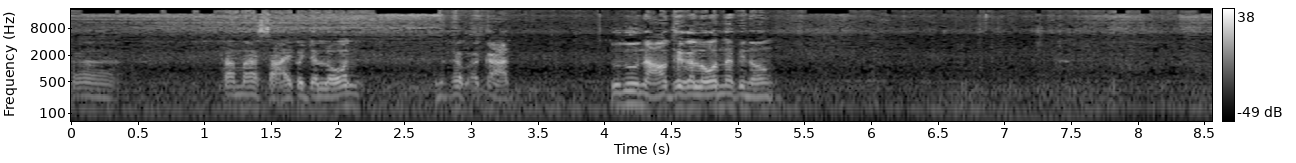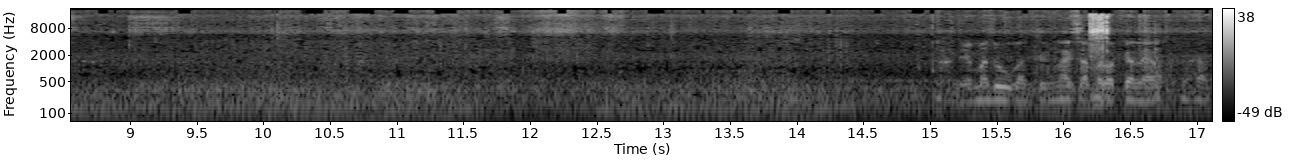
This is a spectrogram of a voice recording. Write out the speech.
ถ้าถ้ามาสายก็จะร้อนนะครับ อากาศฤดูหนาวเธอก็ร้อนนะพี่น้อง ดูกันถึงไร่สับปะรดกันแล้วนะครับ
